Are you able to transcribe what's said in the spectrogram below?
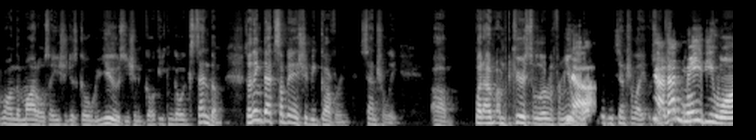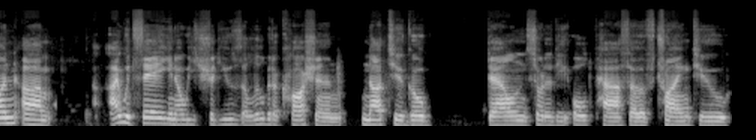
on the models that you should just go use. You should go, you can go extend them. So I think that's something that should be governed centrally. Um, but I'm, I'm curious to learn from you. Yeah, centralized, yeah, that may be one. Um, I would say you know we should use a little bit of caution not to go down sort of the old path of trying to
